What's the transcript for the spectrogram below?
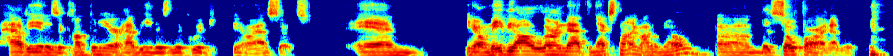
having it as a company or having it as liquid, you know, assets. And you know, maybe I'll learn that the next time. I don't know, um, but so far I haven't.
